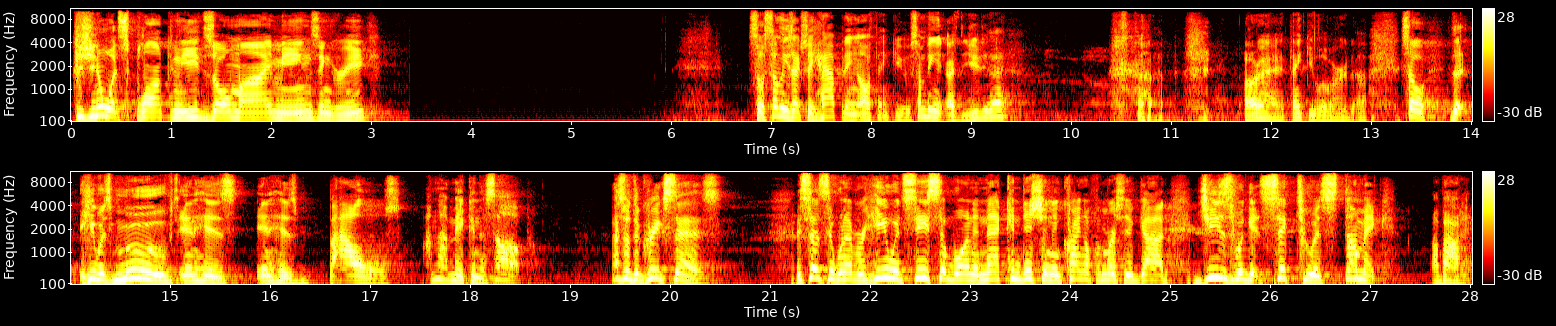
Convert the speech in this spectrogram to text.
Because you know what splunk needs, oh my, means in Greek? So something's actually happening. Oh, thank you. Something, uh, did you do that? All right, thank you, Lord. Uh, so the, he was moved in his in his bowels. I'm not making this up. That's what the Greek says. It says that whenever he would see someone in that condition and crying out for the mercy of God, Jesus would get sick to his stomach about it.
